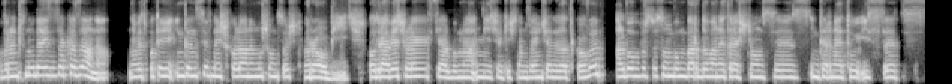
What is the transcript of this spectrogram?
Wręcz nuda jest zakazana. Nawet po tej intensywnej szkole one muszą coś robić, odrabiać lekcje albo mieć jakieś tam zajęcia dodatkowe, albo po prostu są bombardowane treścią z, z internetu i z, z,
